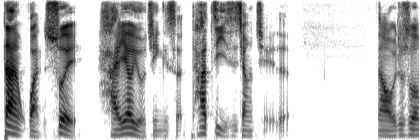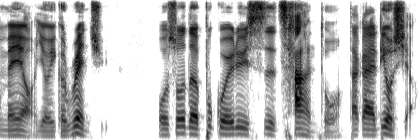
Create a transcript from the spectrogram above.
但晚睡还要有精神，他自己是这样觉得。然后我就说没有，有一个 range，我说的不规律是差很多，大概六小，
